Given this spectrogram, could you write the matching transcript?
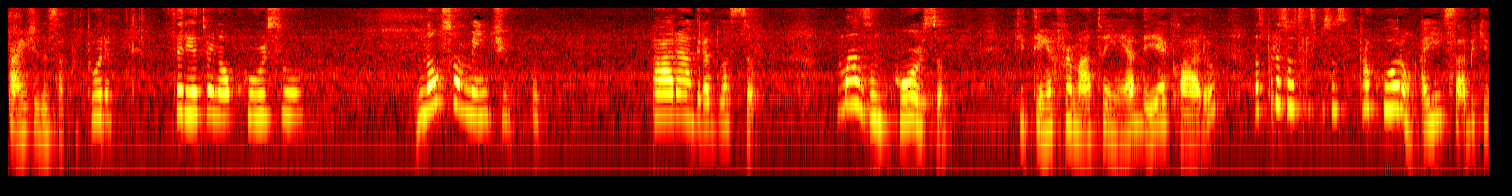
parte dessa cultura seria tornar o curso não somente para a graduação, mas um curso que tenha formato em EAD, é claro, mas para as outras pessoas que procuram. A gente sabe que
